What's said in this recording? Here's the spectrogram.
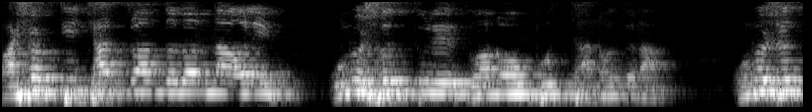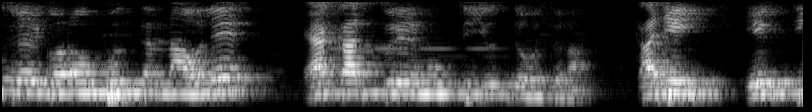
বাষট্টির ছাত্র আন্দোলন না হলে উনসত্তরের গণ অভ্যুত্থান হতো না। উনসত্তরের গণ অভ্যুত্থান না হলে একাত্তরের মুক্তিযুদ্ধ হতো না। কাজেই একটি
